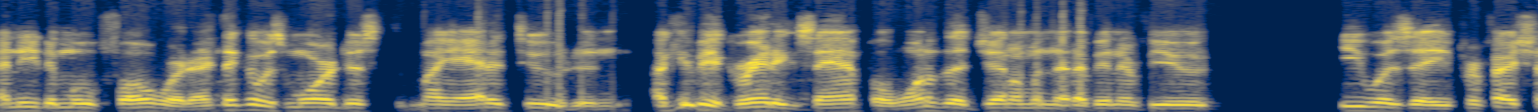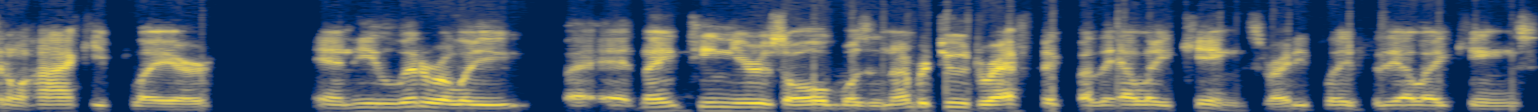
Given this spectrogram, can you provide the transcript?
I need to move forward. I think it was more just my attitude. And I'll give you a great example. One of the gentlemen that I've interviewed, he was a professional hockey player and he literally uh, at 19 years old was the number two draft pick by the LA Kings. Right, he played for the LA Kings.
